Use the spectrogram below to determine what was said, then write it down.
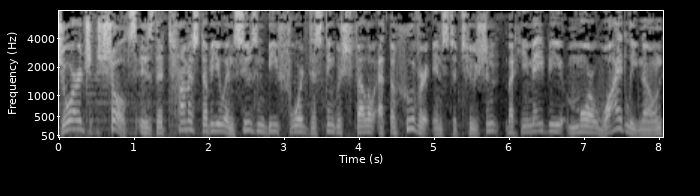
George Shultz is the Thomas W. and Susan B. Ford Distinguished Fellow at the Hoover Institution, but he may be more widely known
